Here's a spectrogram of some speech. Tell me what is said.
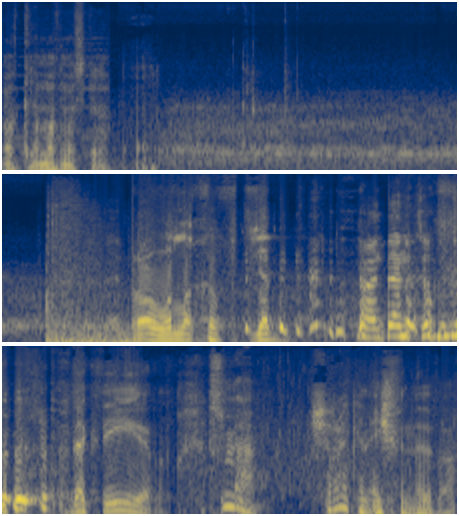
okay ما في مشكلة. bro والله خفت جد. أنت أنا شفت ده كثير. اسمع إيش رأيك نعيش في ال Nether؟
